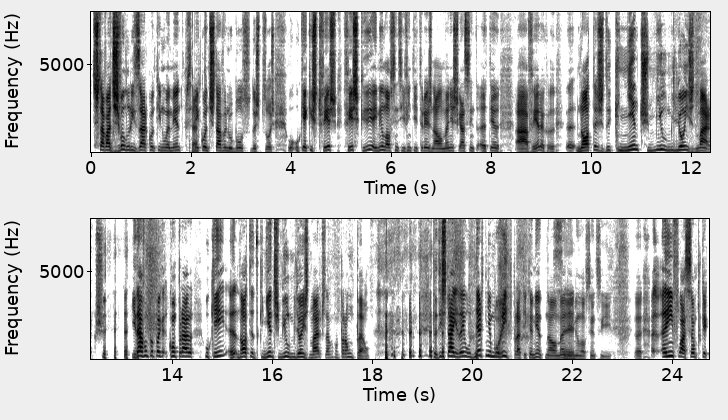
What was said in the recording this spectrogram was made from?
se estava a desvalorizar continuamente Certo. enquanto estava no bolso das pessoas. O, o que é que isto fez? Fez que em 1923 na Alemanha chegassem a ter a haver eh, notas de 500 mil milhões de marcos. E davam para pagar- comprar o quê? A nota de 500 mil milhões de marcos davam para comprar um pão. Portanto, isto dá a ideia. O dinheiro tinha morrido praticamente na Alemanha Sim. em 1900 e, eh, a, a inflação, porque,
